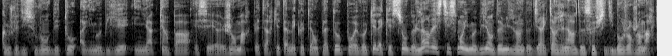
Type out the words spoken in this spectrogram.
Comme je le dis souvent, des taux à l'immobilier, il n'y a qu'un pas. Et c'est euh, Jean-Marc Peter qui est à mes côtés en plateau pour évoquer la question de l'investissement immobilier en 2022, directeur général de Sophie. Bonjour Jean-Marc.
